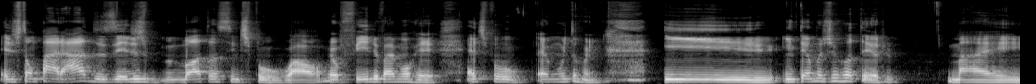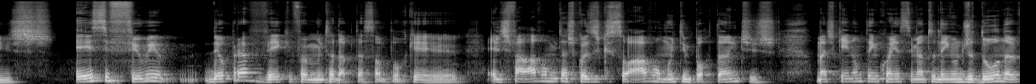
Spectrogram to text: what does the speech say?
Eles estão parados e eles botam assim, tipo, uau, meu filho vai morrer. É, tipo, é muito ruim. E em termos de roteiro, mas esse filme deu pra ver que foi muita adaptação, porque eles falavam muitas coisas que soavam muito importantes, mas quem não tem conhecimento nenhum de Duna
